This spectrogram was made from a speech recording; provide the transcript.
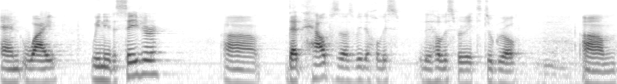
and why we need a Savior uh, that helps us with the Holy, the Holy Spirit to grow. Um,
